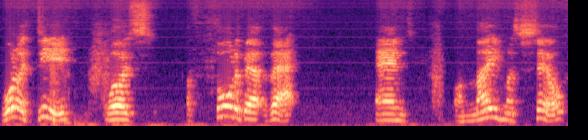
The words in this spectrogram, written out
What I did was I thought about that, and I made myself.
